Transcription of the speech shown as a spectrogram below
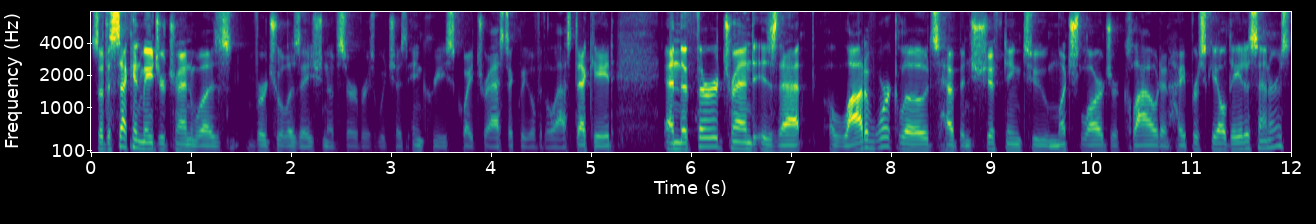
So, the second major trend was virtualization of servers, which has increased quite drastically over the last decade. And the third trend is that a lot of workloads have been shifting to much larger cloud and hyperscale data centers,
